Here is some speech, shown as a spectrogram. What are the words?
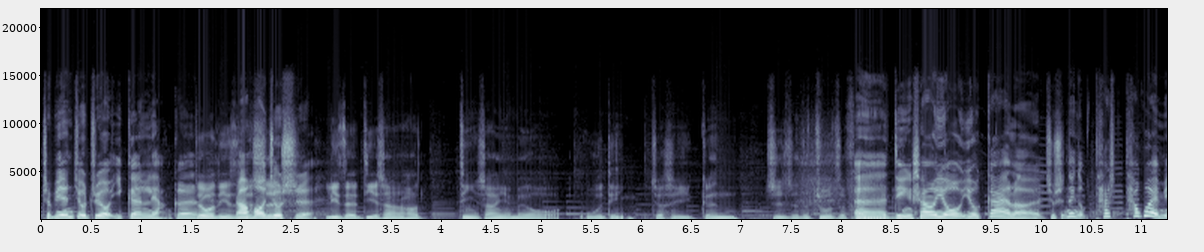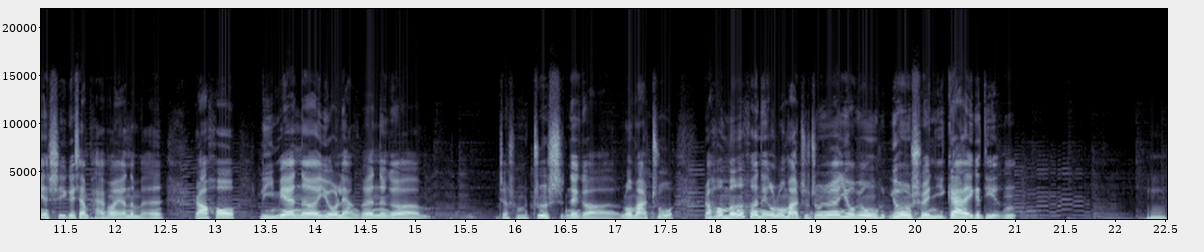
这边就只有一根、两根。对我的意思，然后就是立在地上，然后顶上也没有屋顶，就是一根。直直的柱子，呃，顶上又又盖了，就是那个它它外面是一个像牌坊一样的门，然后里面呢有两个那个叫什么柱是那个罗马柱，然后门和那个罗马柱中间又用又用水泥盖了一个顶，嗯，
